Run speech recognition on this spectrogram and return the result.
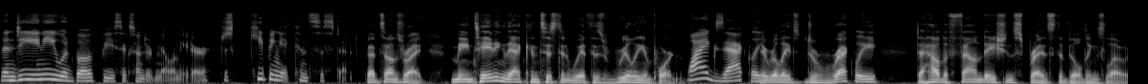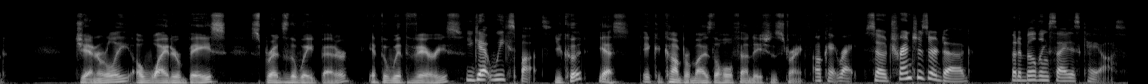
then D and E would both be 600 millimeter, just keeping it consistent. That sounds right. Maintaining that consistent width is really important. Why exactly? It relates directly to how the foundation spreads the building's load. Generally, a wider base spreads the weight better. If the width varies, You get weak spots. you could, yes, it could compromise the whole foundation's strength. Okay, right. So trenches are dug, but a building site is chaos.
